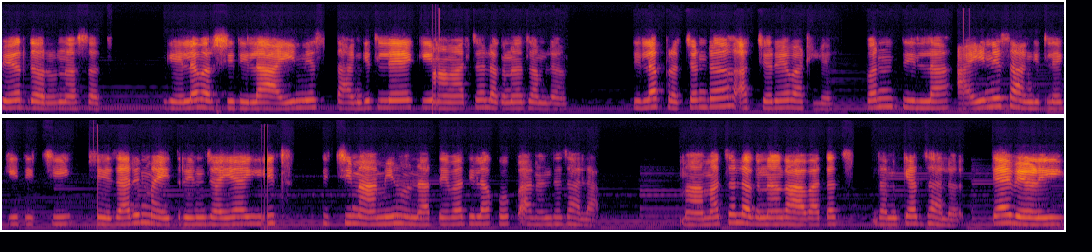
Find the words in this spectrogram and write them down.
फेर धरून असत. गेल्या वर्षी तिला आईने सांगितले की मामाचं लग्न जमलं. तिला प्रचंड आश्चर्य वाटले. पण तिला आईने सांगितले की तिची शेजारीन मैत्रीण जया हीच तिची मामी होणार तेव्हा तिला खूप आनंद झाला. मामाचं लग्न गावातच दणक्यात झालं. त्यावेळी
